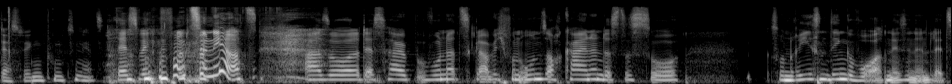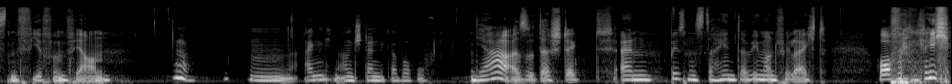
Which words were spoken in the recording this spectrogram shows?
Deswegen funktioniert es. Deswegen funktioniert's. Also deshalb wundert es, glaube ich, von uns auch keinen, dass das so, so ein Riesending geworden ist in den letzten vier, fünf Jahren. Ja. Mhm. Eigentlich ein anständiger Beruf. Ja, also da steckt ein Business dahinter, wie man vielleicht hoffentlich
